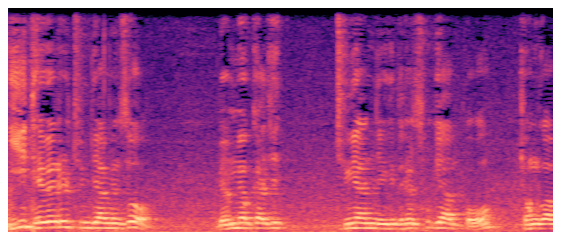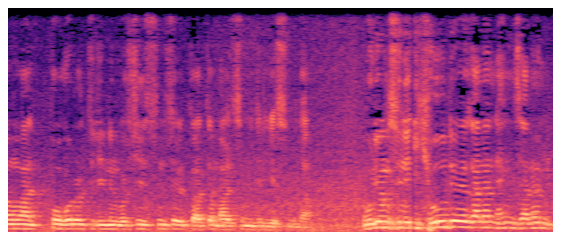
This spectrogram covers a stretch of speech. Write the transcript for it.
이 대회를 준비하면서 몇몇 가지 중요한 얘기들을 소개하고 경감한 보고를 드리는 것이 순서일 것 같아 말씀을 드리겠습니다. 우령순이 교도에 관한 행사는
